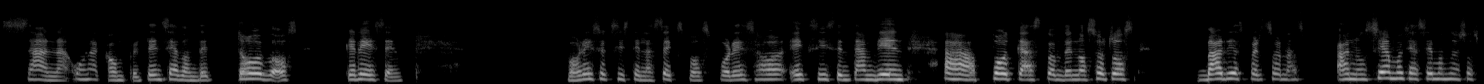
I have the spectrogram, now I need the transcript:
sana, una competencia donde todos crecen. Por eso existen las expos, por eso existen también uh, podcasts donde nosotros, varias personas, anunciamos y hacemos nuestros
